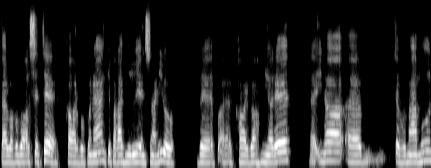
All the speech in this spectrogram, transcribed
در واقع واسطه کار بکنن که فقط نیروی انسانی رو به کارگاه میاره اینا طبق معمول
